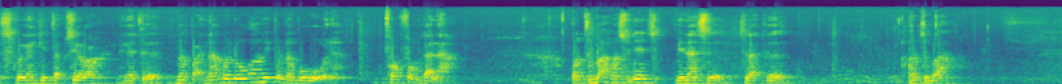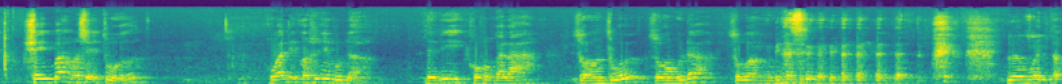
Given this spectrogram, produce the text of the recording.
sebagian kitab sirah Dia kata, nampak nama dua orang ni pernah buruk dah. Confirm kalah. Utbah maksudnya binasa, celaka. Utbah. Syaibah maksudnya tua. Walid maksudnya budak. Jadi confirm kalah. Seorang tua, seorang budak, seorang binasa. Nama dia tak?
